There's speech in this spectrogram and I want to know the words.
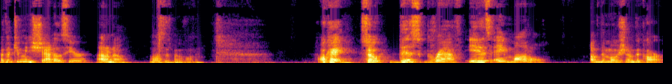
Are there too many shadows here? I don't know. Let's just move on. Okay, so this graph is a model of the motion of the car.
